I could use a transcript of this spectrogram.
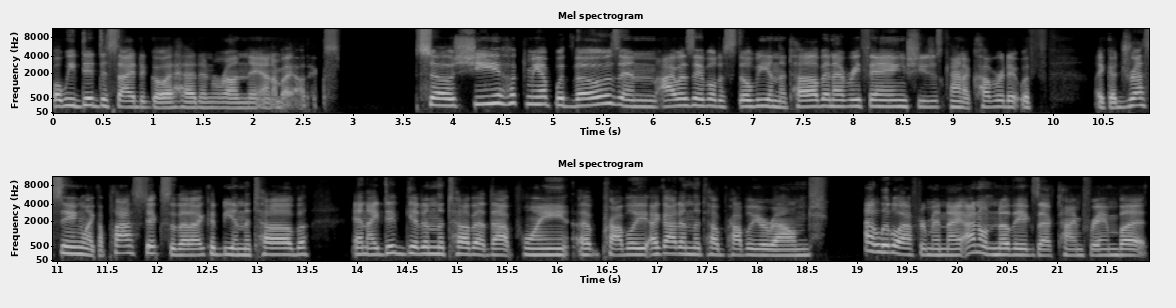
But we did decide to go ahead and run the antibiotics. So she hooked me up with those, and I was able to still be in the tub and everything. She just kind of covered it with like a dressing, like a plastic, so that I could be in the tub. And I did get in the tub at that point. Uh, probably, I got in the tub probably around a little after midnight. I don't know the exact time frame, but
